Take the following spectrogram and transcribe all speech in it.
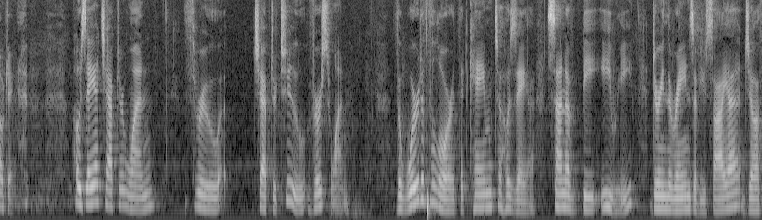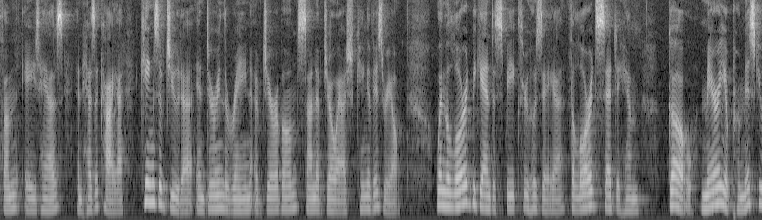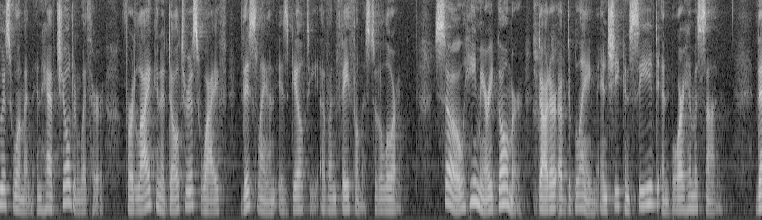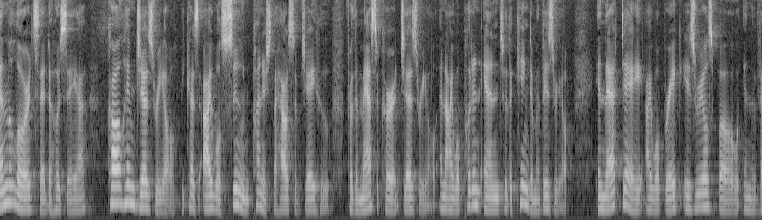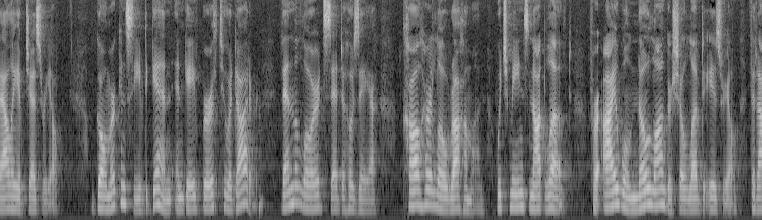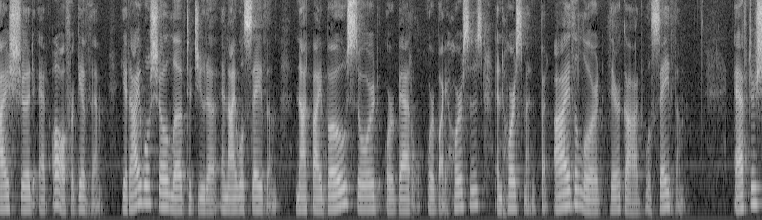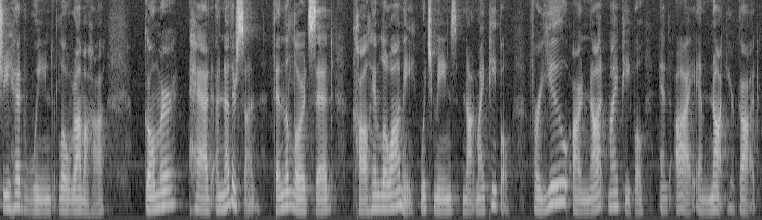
Okay. Hosea chapter 1 through chapter 2, verse 1. The word of the Lord that came to Hosea, son of Beeri, during the reigns of Uzziah, Jotham, Ahaz, and Hezekiah, kings of Judah, and during the reign of Jeroboam, son of Joash, king of Israel. When the Lord began to speak through Hosea, the Lord said to him, Go, marry a promiscuous woman and have children with her, for like an adulterous wife, this land is guilty of unfaithfulness to the Lord. So he married Gomer, daughter of Diblaim, and she conceived and bore him a son. Then the Lord said to Hosea, Call him Jezreel, because I will soon punish the house of Jehu for the massacre at Jezreel, and I will put an end to the kingdom of Israel. In that day I will break Israel's bow in the valley of Jezreel. Gomer conceived again and gave birth to a daughter. Then the Lord said to Hosea, Call her Lo Ruhamah, which means not loved, for I will no longer show love to Israel, that I should at all forgive them. Yet I will show love to Judah, and I will save them not by bow, sword, or battle, or by horses and horsemen, but I, the Lord their God, will save them. After she had weaned Lo Ruhamah, Gomer had another son. Then the Lord said, Call him Lo-ammi, which means not my people, for you are not my people, and I am not your God.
